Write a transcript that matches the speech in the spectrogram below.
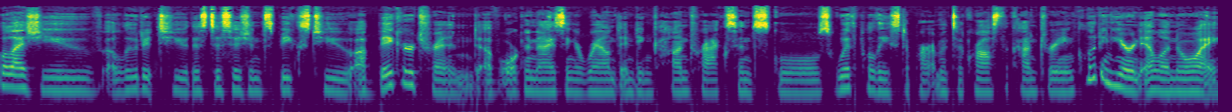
Well, as you've alluded to, this decision speaks to a bigger trend of organizing around ending contracts in schools with police departments across the country, including here in Illinois.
